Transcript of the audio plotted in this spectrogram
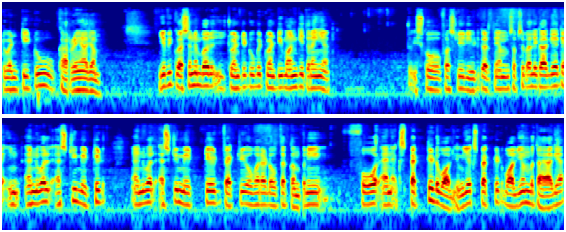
ट्वेंटी टू कर रहे हैं आज हम ये भी क्वेश्चन नंबर ट्वेंटी टू भी ट्वेंटी वन की तरह ही है तो इसको फर्स्टली रीड करते हैं। हम सबसे पहले कहा गया कि annual estimated annual estimated factory overhead of the company for an expected volume ये एक्सपेक्टेड वॉल्यूम बताया गया।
